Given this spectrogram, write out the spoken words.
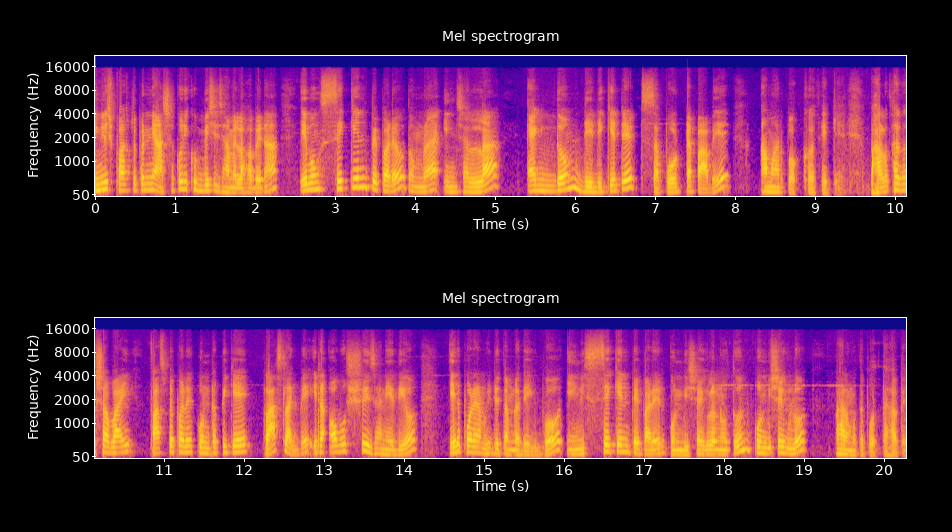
ইংলিশ ফার্স্ট পেপার নিয়ে আশা করি খুব বেশি ঝামেলা হবে না। এবং সেকেন্ড পেপারেও তোমরা ইনশাল্লাহ একদম ডেডিকেটেড সাপোর্টটা পাবে আমার পক্ষ থেকে। ভালো থাকো সবাই। ফার্স্ট পেপারের কোন টপিকে ক্লাস লাগবে, এটা অবশ্যই জানিয়ে দিও। এরপরে ভিডিওতে আমরা দেখব ইংলিশ সেকেন্ড পেপারের কোন বিষয়গুলো নতুন, কোন বিষয়গুলো ভালো মতো পড়তে হবে।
